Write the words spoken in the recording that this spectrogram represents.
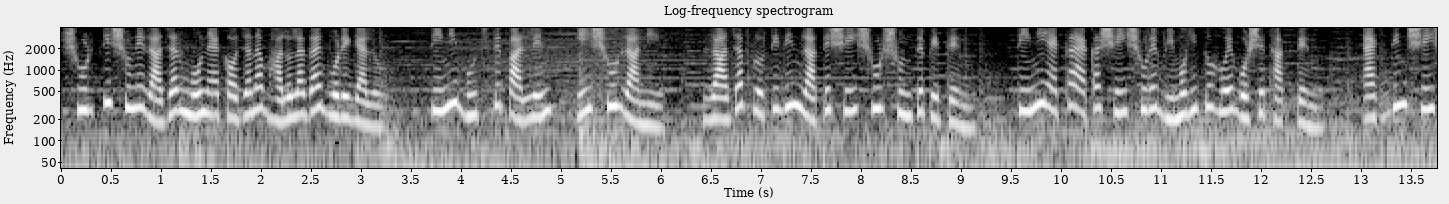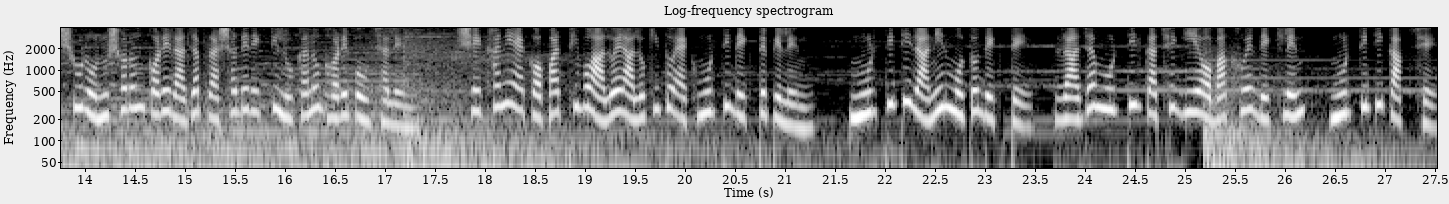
সুরটি শুনে রাজার মন এক অজানা ভালো লাগায় ভরে গেল। তিনি বুঝতে পারলেন, এই সুর রানীর। রাজা প্রতিদিন রাতে সেই সুর শুনতে পেতেন। তিনি একা একা সেই সুরে বিমোহিত হয়ে বসে থাকতেন। একদিন সেই সুর অনুসরণ করে রাজা প্রাসাদের একটি লুকানো ঘরে পৌঁছালেন। সেখানে এক অপার্থিব আলোয় আলোকিত এক মূর্তি দেখতে পেলেন। মূর্তিটি রানীর মতো দেখতে। রাজা মূর্তির কাছে গিয়ে অবাক হয়ে দেখলেন মূর্তিটি কাঁপছে।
